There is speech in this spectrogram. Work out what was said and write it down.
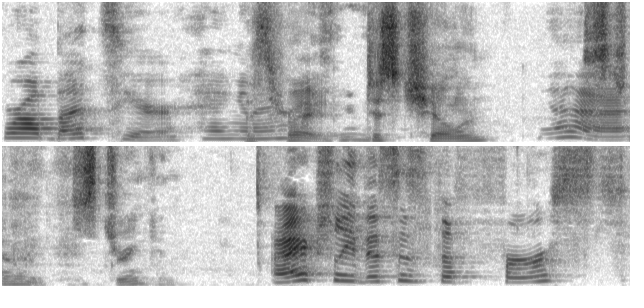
We're all buds here, hanging That's out. That's right, just chilling. Yeah, just chilling, just drinking. I actually, this is the first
